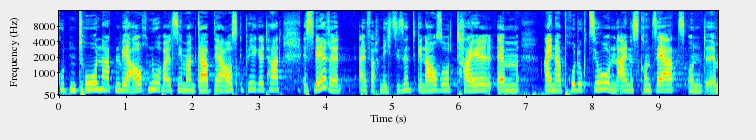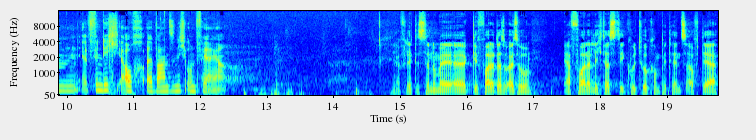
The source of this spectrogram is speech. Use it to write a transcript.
Guten Ton hatten wir auch nur, weil es jemand gab, der ausgepegelt hat. Es wäre einfach nicht. Sie sind genauso Teil ähm, einer Produktion, eines Konzerts und ähm, finde ich auch äh, wahnsinnig unfair, ja. Ja, vielleicht ist dann nochmal äh, gefordert, dass, also erforderlich, dass die Kulturkompetenz auf der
